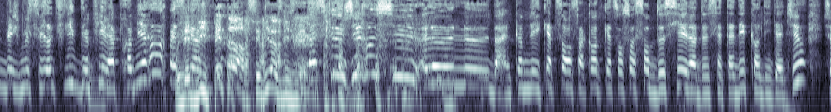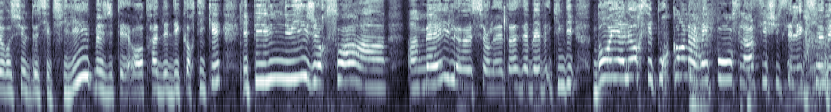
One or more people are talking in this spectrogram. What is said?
me, mais je me souviens de Philippe depuis la première heure. Parce Vous êtes dit pétard, c'est bien ce business. Parce que j'ai reçu le, le ben, comme les 450, 460 dossiers là de cette année de candidature, j'ai reçu le dossier de Philippe, j'étais en train de les décortiquer, et puis une nuit je reçois un, un mail euh, sur l'adresse d'Abel qui me dit bon et alors c'est pour quand la réponse là si je suis sélectionnée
